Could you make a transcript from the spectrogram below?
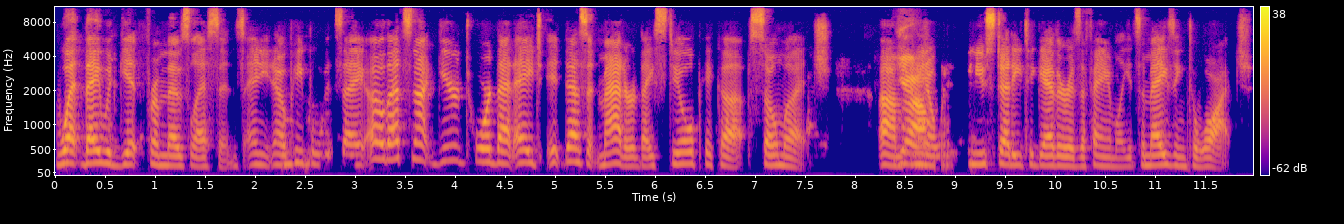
what they would get from those lessons. And, you know, mm-hmm. people would say, oh, that's not geared toward that age. It doesn't matter. They still pick up so much. Um, yeah. You know, when, when you study together as a family, it's amazing to watch.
